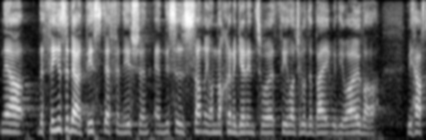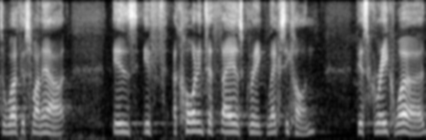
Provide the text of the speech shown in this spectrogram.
Now, the thing is about this definition, and this is something I'm not going to get into a theological debate with you over, we have to work this one out, is if, according to Thayer's Greek lexicon, this Greek word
